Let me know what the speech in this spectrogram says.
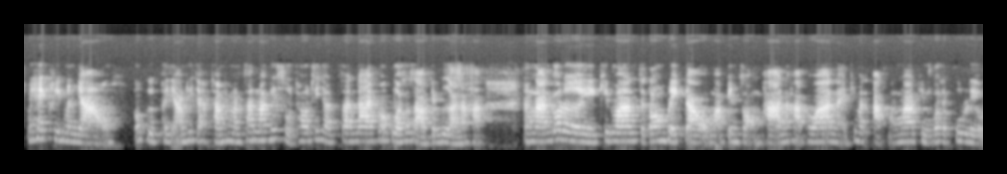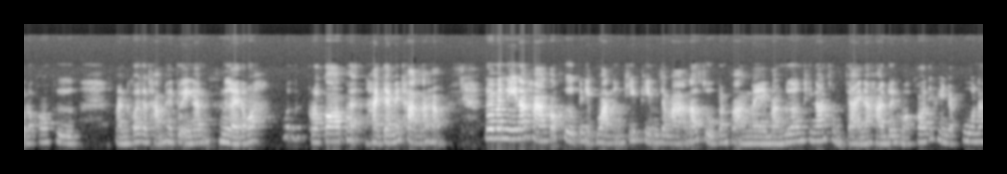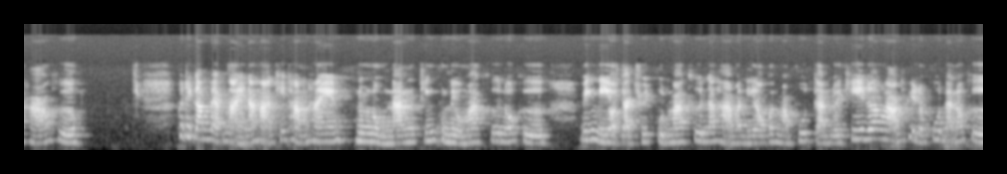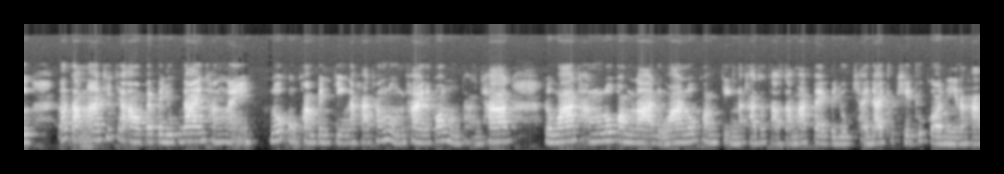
ไม่ให้คลิปมันยาว ก็คือพยายามที่จะทำให้มันสั้นมากที่สุดเท่าที่จะสั้นได้เพราะกลัวสาวๆจะเบื่อนะคะ ดังนั้นก็เลยคิดว่าจะต้อง break down ออกมาเป็นสองพาร์ทนะคะ เพราะว่าอันไหนที่มันอัดมากๆพิมพ์ก็จะพูดเร็ว แล้วก็คือ มันก็จะทำให้ตัวเองเหนื่อยแล้วก็แล้วก็หายใจไม่ทันนะคะ โดยวันนี้นะคะก็คือเป็นอีกวันหนึ่งที่พิมพ์จะมาเล่าสู่กันฟังในบางเรื่องที่น่าสนใจนะคะ โดยหัวข้อที่พิมพ์จะพูดนะคะก็คือ พฤติกรรมแบบไหนนะคะ ที่ทำให้หนุ่มๆนั้นทิ้งคุณเร็วมากขึ้นก็คือ วิ่งหนีออกจากชีวิตคุณมากขึ้นนะคะ วันนี้เราก็จะมาพูดกันโดยที่เรื่องราวที่พี่จะพูดนั้นก็คือ เราสามารถที่จะเอาไปประยุกต์ได้ทั้งใน โลกของความเป็นจริงนะคะ ทั้งหนุ่มไทยแล้วก็หนุ่มต่างชาติ หรือว่าทั้งโลกออนไลน์หรือว่าโลกความจริงนะคะสาวสามารถไปประยุกต์ใช้ได้ทุกเคสทุกกรณีนะคะ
